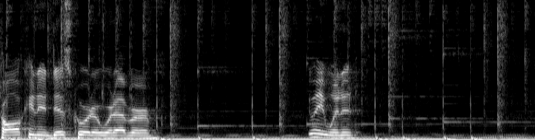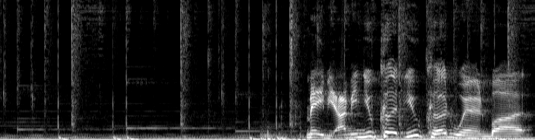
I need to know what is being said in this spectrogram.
talking in Discord or whatever, you ain't winning. Maybe. I mean, you could you could win, but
